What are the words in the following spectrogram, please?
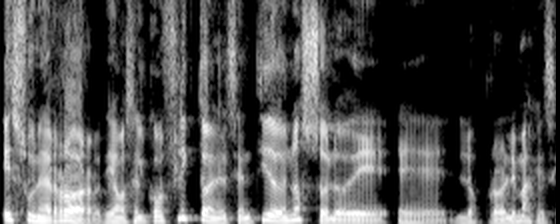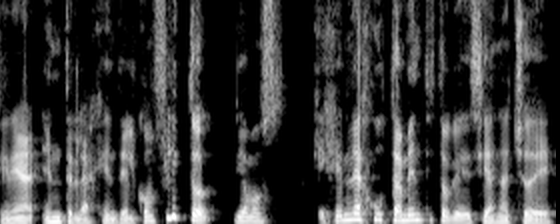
es un error. Digamos, el conflicto en el sentido de no solo de eh, los problemas que se generan entre la gente, el conflicto, digamos, que genera justamente esto que decías, Nacho, de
